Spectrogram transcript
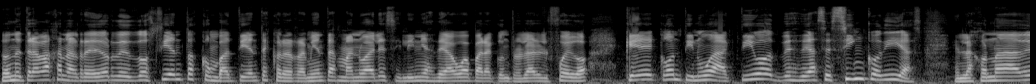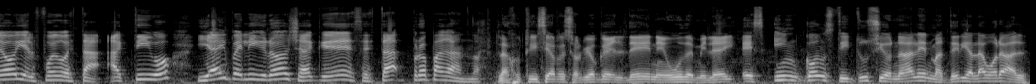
donde trabajan alrededor de 200 combatientes con herramientas manuales y líneas de agua para controlar el fuego, que continúa activo desde hace cinco días. En la jornada de hoy el fuego está activo y hay peligro ya que se está propagando. La justicia resolvió que el DNU de Miley es inconstitucional en materia laboral.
